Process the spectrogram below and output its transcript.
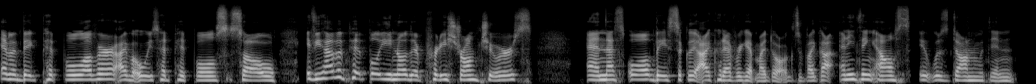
am a big pit bull lover. I've always had pit bulls. So if you have a pit bull, you know they're pretty strong chewers. And that's all basically I could ever get my dogs. If I got anything else, it was done within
